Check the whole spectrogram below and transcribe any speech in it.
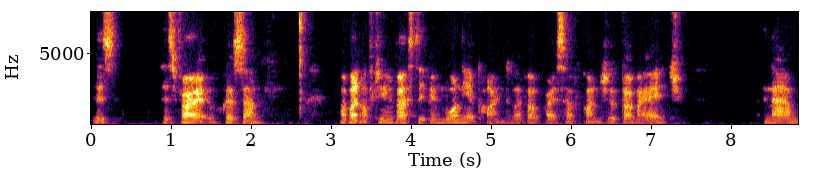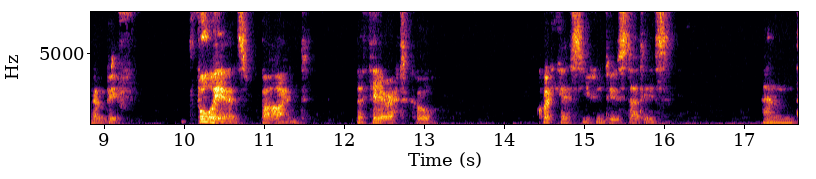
It's it's very because um, I went off to university being one year behind, and I felt very self conscious about my age. And now I'm going to be four years behind the theoretical quickest you can do studies, and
